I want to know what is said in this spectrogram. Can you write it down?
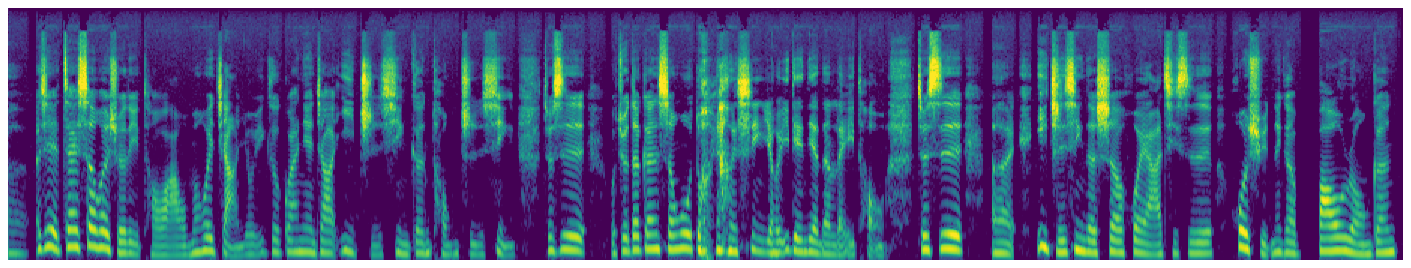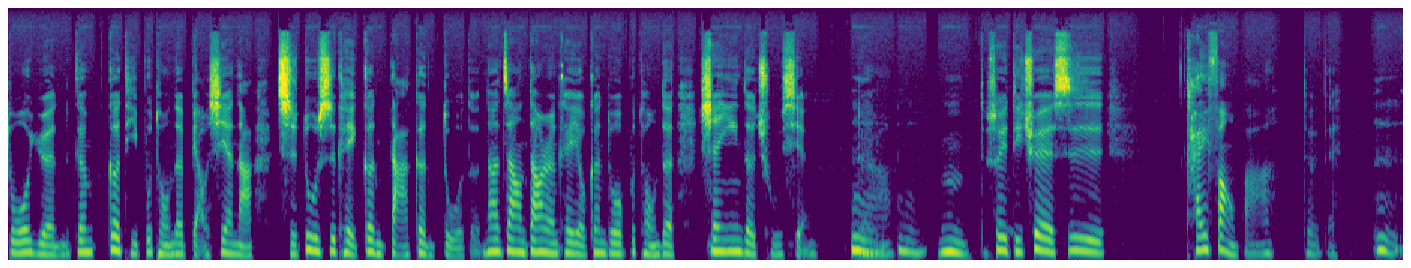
呃，而且在社会学里头啊，我们会讲有一个观念叫异质性跟同质性，就是我觉得跟生物多样性有一点点的雷同。就是呃，异质性的社会啊，其实或许那个包容跟多元跟个体不同的表现啊，尺度是可以更大更多的。那这样当然可以有更多不同的声音的出现。对啊，嗯嗯，所以的确是开放吧，对不对？嗯。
